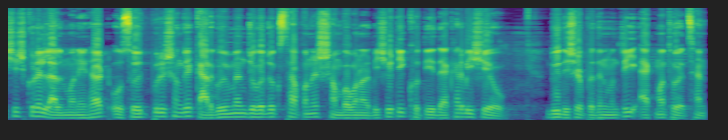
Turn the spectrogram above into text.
বিশেষ করে লালমনিরহাট ও সৈয়দপুরের সঙ্গে কার্গো বিমান যোগাযোগ স্থাপনের সম্ভাবনার বিষয়টি খতিয়ে দেখার বিষয়েও। দুই দেশের প্রধানমন্ত্রী একমত হয়েছেন।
